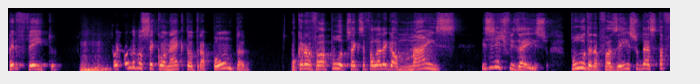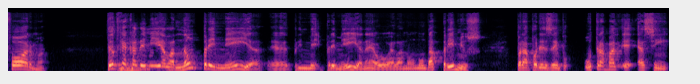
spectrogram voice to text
Perfeito. Uhum. Então, quando você conecta outra ponta, o cara vai falar: putz, isso que você falou é legal, mas e se a gente fizer isso? Puta, dá para fazer isso desta forma. Tanto Sim. que a academia ela não premeia, é, premeia, né? Ou ela não, não dá prêmios para, por exemplo, o trabalho. É, assim,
